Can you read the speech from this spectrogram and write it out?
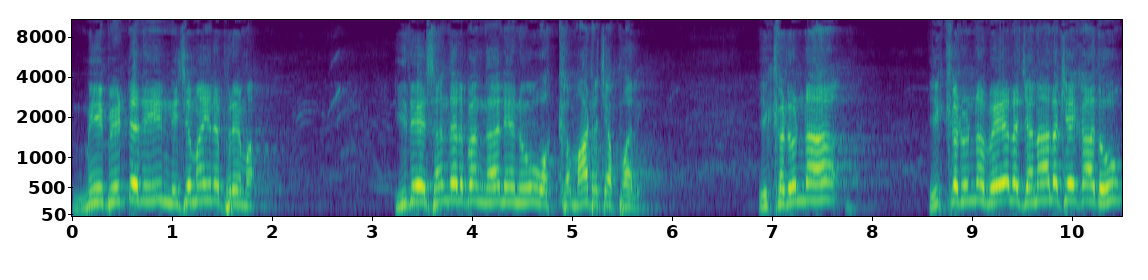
మీ బిడ్డది నిజమైన ప్రేమ. ఇదే సందర్భంగా నేను ఒక్క మాట చెప్పాలి. ఇక్కడున్న ఇక్కడున్న వేల జనాలకే కాదు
